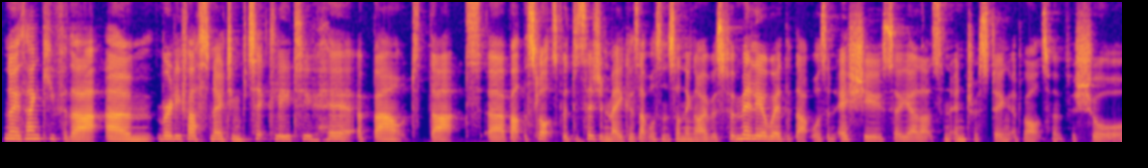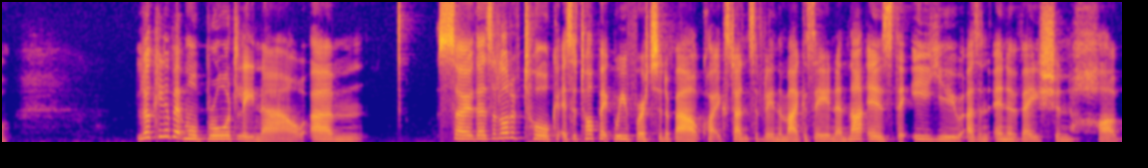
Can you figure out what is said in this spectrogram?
No, thank you for that. Um, really fascinating, particularly to hear about that uh, about the slots for decision makers. That wasn't something I was familiar with. That that was an issue. So yeah, that's an interesting advancement for sure. Looking a bit more broadly now, um, so there's a lot of talk. It's a topic we've written about quite extensively in the magazine, and that is the EU as an innovation hub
